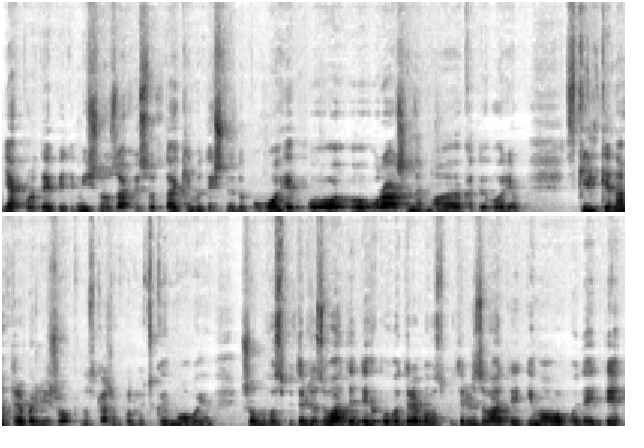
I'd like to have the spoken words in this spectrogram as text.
як протиепідемічного захисту, так і медичної допомоги по е, ураженим категоріям. Скільки нам треба ліжок, ну скажімо, по людською мовою, щоб госпіталізувати тих, кого треба госпіталізувати, і мова буде йти,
